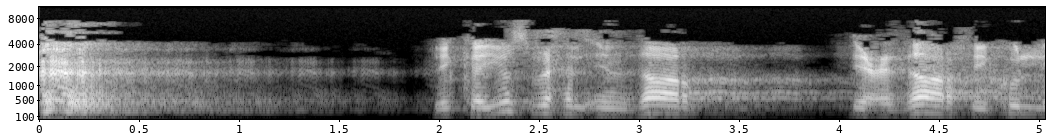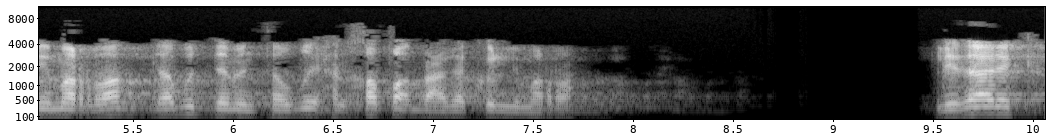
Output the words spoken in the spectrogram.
لكي يصبح الإنذار إعذار في كل مرة لابد من توضيح الخطأ بعد كل مرة. لذلك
